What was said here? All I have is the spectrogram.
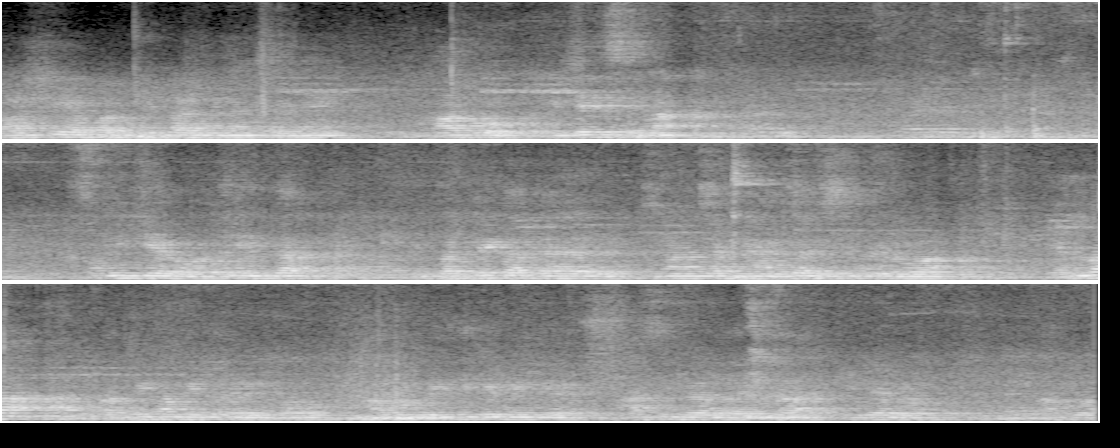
ರಾಷ್ಟ್ರೀಯ ಪತ್ರಿಕಾ ದಿನಾಚರಣೆ ಹಾಗೂ ವಿಜಯ ಸೇನಾ ಸಮಿತಿಯ ವತಿಯಿಂದ ಈ ಪತ್ರಿಕಾ ದಿನಾಚರಣೆ ಆಚರಿಸುತ್ತಿರುವ ಎಲ್ಲ ಪತ್ರಿಕಾ ಮಿತ್ರರಿಗೂ ಹಾಗೂ ವೇದಿಕೆ ಮೇಲೆ ಆಸೀನರಾದ ಎಲ್ಲ ಹಿರಿಯರು ಹಾಗೂ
